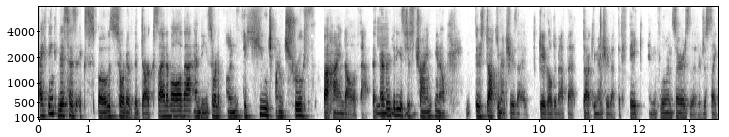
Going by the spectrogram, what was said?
I think this has exposed sort of the dark side of all of that and the sort of un, the huge untruth behind all of that. That mm-hmm. everybody is just trying, you know, there's documentaries I giggled about that documentary about the fake influencers that are just like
